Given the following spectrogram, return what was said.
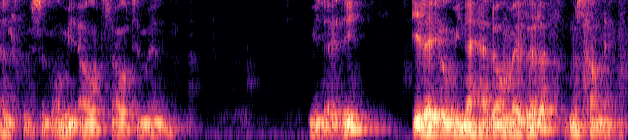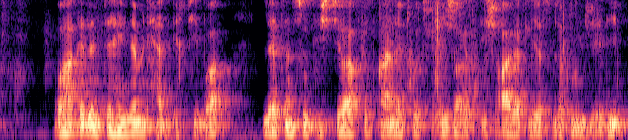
1789 ميلادي إلى يومنا هذا وما زالت مستمرة. وهكذا انتهينا من حل الاختبار. لا تنسوا الاشتراك في القناة وتفعيل جرس الإشعارات ليصلكم الجديد.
